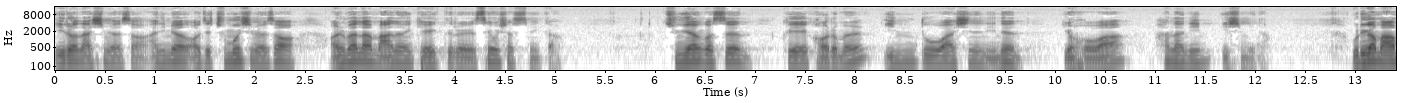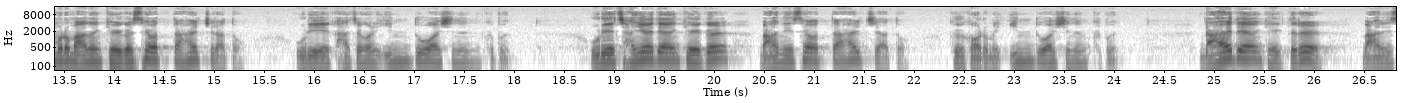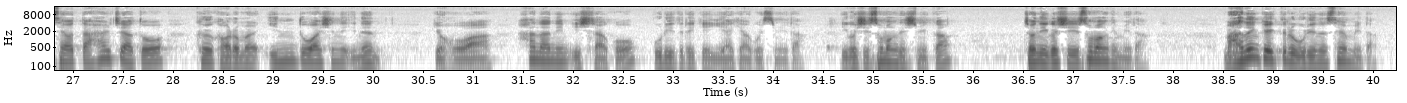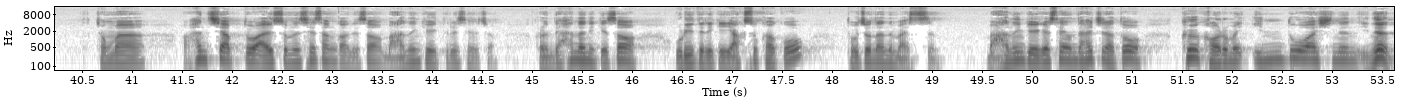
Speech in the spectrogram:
일어나시면서 아니면 어제 주무시면서 얼마나 많은 계획들을 세우셨습니까? 중요한 것은 그의 걸음을 인도하시는 이는 여호와 하나님이십니다. 우리가 마음으로 많은 계획을 세웠다 할지라도 우리의 가정을 인도하시는 그분, 우리의 자녀에 대한 계획을 많이 세웠다 할지라도 그 걸음을 인도하시는 그분, 나에 대한 계획들을 많이 세웠다 할지라도 그 걸음을 인도하시는 이는 여호와 하나님이시라고 우리들에게 이야기하고 있습니다. 이것이 소망되십니까? 저는 이것이 소망됩니다. 많은 계획들을 우리는 세웁니다. 정말 한 치 앞도 알 수 없는 세상 가운데서 많은 계획들을 세우죠. 그런데 하나님께서 우리들에게 약속하고 도전하는 말씀, 많은 계획을 세운다 할지라도 그 걸음을 인도하시는 이는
